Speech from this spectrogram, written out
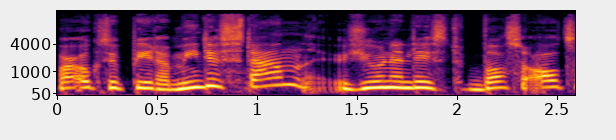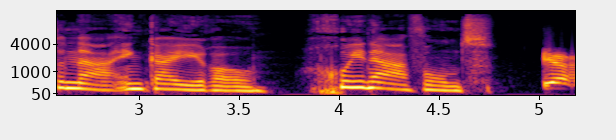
Waar ook de piramides staan. Journalist Bas Altena in Cairo. Goedenavond. Ja,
